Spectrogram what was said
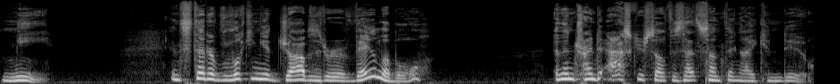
me. Instead of looking at jobs that are available and then trying to ask yourself, is that something I can do?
